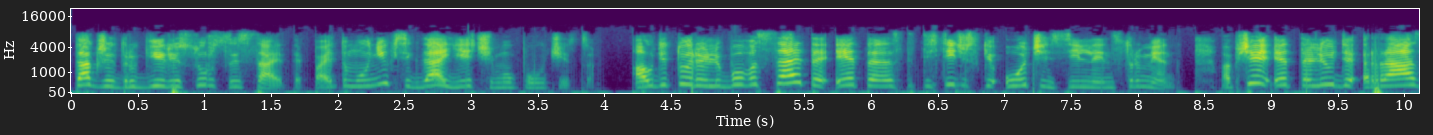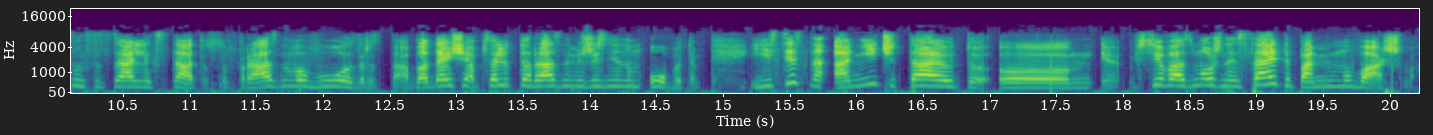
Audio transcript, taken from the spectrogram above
также и другие ресурсы и сайты, поэтому у них всегда есть чему поучиться. Аудитория любого сайта – это статистически очень сильный инструмент. Вообще, это люди разных социальных статусов, разного возраста, обладающие абсолютно разным жизненным опытом. И, естественно, они читают э, все возможные сайты помимо вашего.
